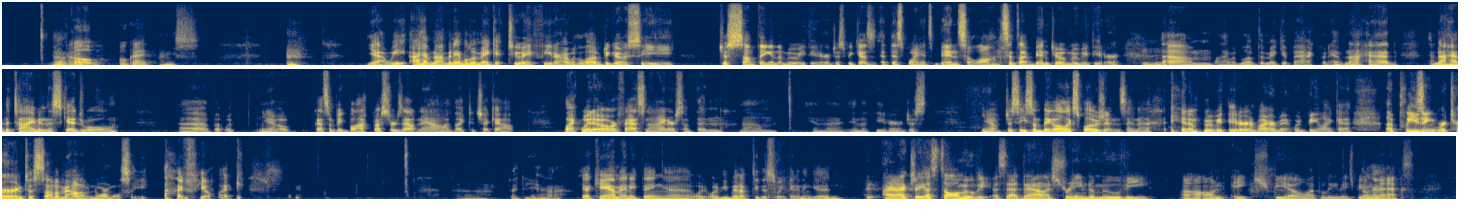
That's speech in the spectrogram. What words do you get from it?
Okay. Oh, okay. Nice. yeah, we I have not been able to make it to a theater. I would love to go see just something in the movie theater just because at this point it's been so long since I've been to a movie theater. Mhm. Um I would love to make it back but have not had have not had the time in the schedule. Uh but with, you know, got some big blockbusters out now. I'd like to check out Black Widow or Fast 9 or something um in the in the theater. Just you know just see some big old explosions in a in a movie theater environment would be like a a pleasing return to some amount of normalcy i feel like. Uh, but yeah. Yeah cam anything uh what, what have you been up to this week? Anything good I, I actually I saw a movie. I sat down. I streamed a movie uh, on HBO, I believe, HBO Okay. Max.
